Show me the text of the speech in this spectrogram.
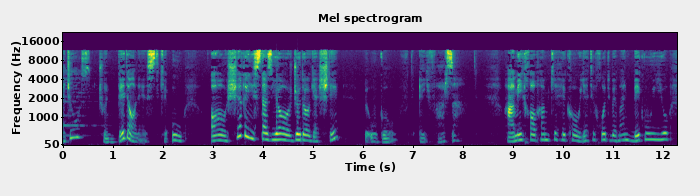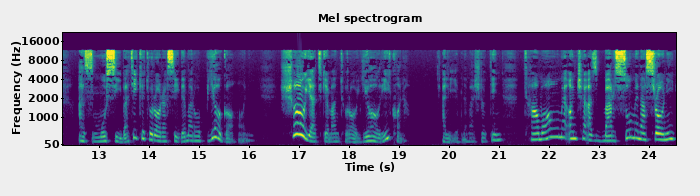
عجوز چون بدانست که او عاشقی است از یار جدا گشته به او گفت ای فرزند همی خواهم که حکایت خود به من بگویی و از مصیبتی که تو را رسیده مرا بیاگاهانی. شاید که من تو را یاری کنم. علی ابن مجدالدین تمام آنچه از برسوم نصرانی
